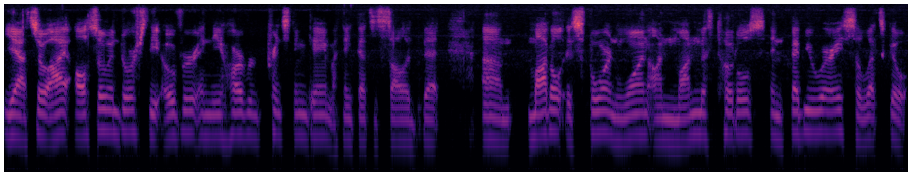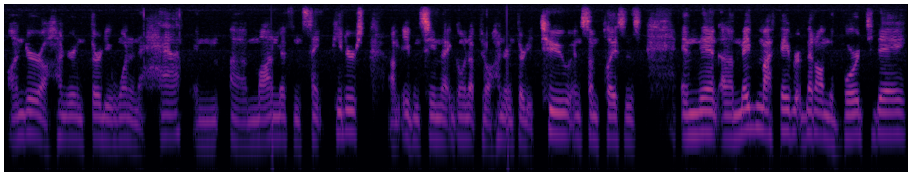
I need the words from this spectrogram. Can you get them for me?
Yeah, so I also endorse the over in the Harvard Princeton game. I think that's a solid bet. Um, model is four and one on Monmouth totals in February, so let's go under 131 and a half in uh, Monmouth and St. Peter's. I'm even seeing that going up to 132 in some places. And then uh, maybe my favorite bet on the board today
